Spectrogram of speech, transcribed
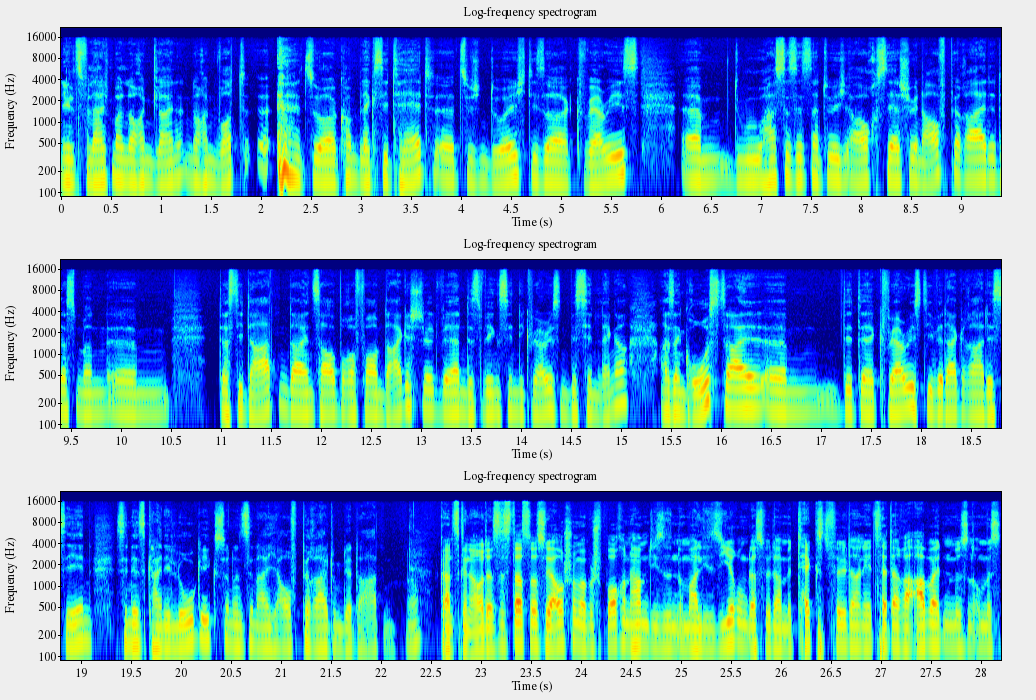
Nils, vielleicht mal noch ein, klein, noch ein Wort äh, zur Komplexität äh, zwischendurch dieser Queries. Ähm, du hast es jetzt natürlich auch sehr schön aufbereitet, dass man ähm, dass die Daten da in sauberer Form dargestellt werden. Deswegen sind die Queries ein bisschen länger. Also ein Großteil ähm, der, der, Queries, die wir da gerade sehen, sind jetzt keine Logik, sondern sind eigentlich Aufbereitung der Daten. Ne? Ganz genau. Das ist das, was wir auch schon mal besprochen haben, diese Normalisierung, dass wir da mit Textfiltern etc. arbeiten müssen, um es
